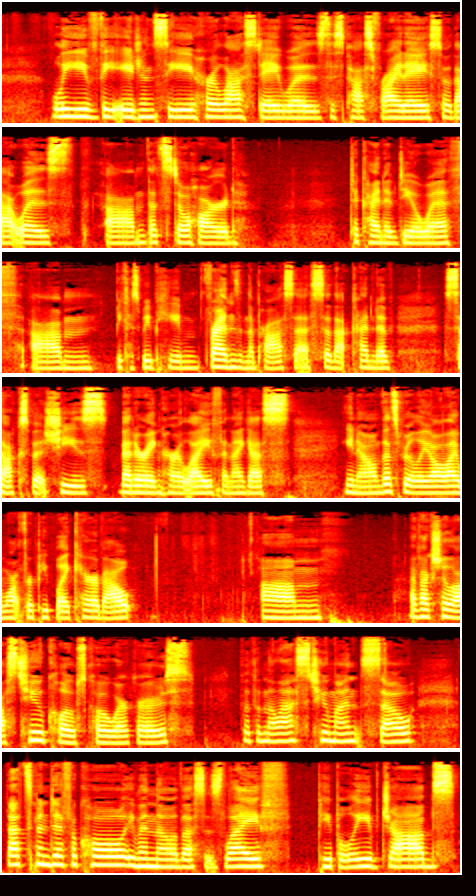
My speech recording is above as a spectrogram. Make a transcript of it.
leave the agency. Her last day was this past Friday, so that was um, that's still hard to kind of deal with um, because we became friends in the process. So that kind of sucks, but she's bettering her life, and I guess you know that's really all I want for people I care about. Um, I've actually lost two close coworkers within the last two months, so that's been difficult, even though this is life. People leave jobs.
